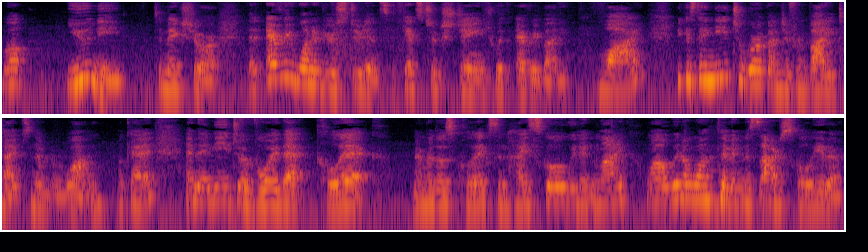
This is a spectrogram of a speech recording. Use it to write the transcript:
Well, you need to make sure that every one of your students gets to exchange with everybody. Why? Because they need to work on different body types, number one, okay? And they need to avoid that clique. Remember those cliques in high school we didn't like? Well, we don't want them in massage school either.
